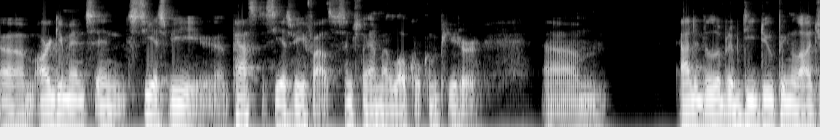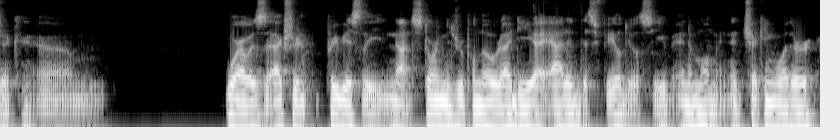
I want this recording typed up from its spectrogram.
um, arguments in CSV, uh, past CSV files essentially on my local computer. Um, added a little bit of deduping logic um, where I was actually previously not storing the Drupal node ID. I added this field you'll see in a moment and checking whether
